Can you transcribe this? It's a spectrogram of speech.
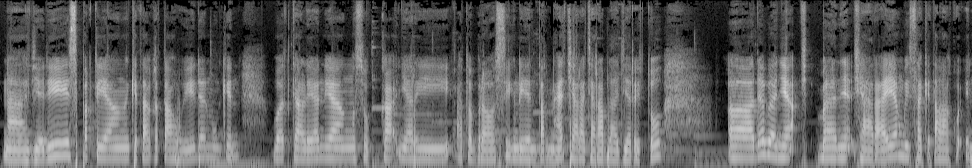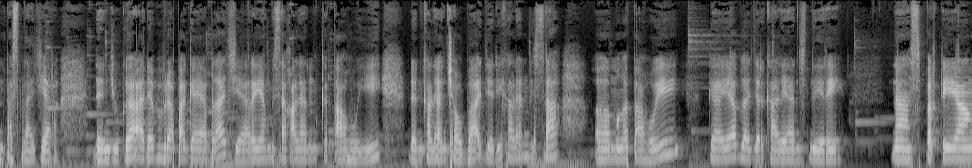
Nah, jadi seperti yang kita ketahui dan mungkin buat kalian yang suka nyari atau browsing di internet cara-cara belajar itu uh, ada banyak banyak cara yang bisa kita lakuin pas belajar dan juga ada beberapa gaya belajar yang bisa kalian ketahui dan kalian coba jadi kalian bisa uh, mengetahui gaya belajar kalian sendiri. Nah, seperti yang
